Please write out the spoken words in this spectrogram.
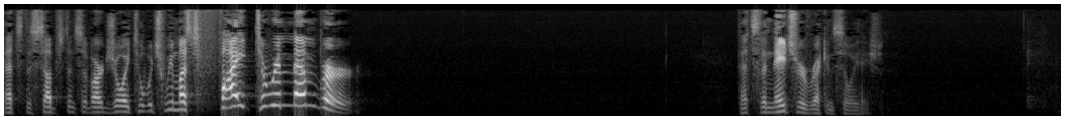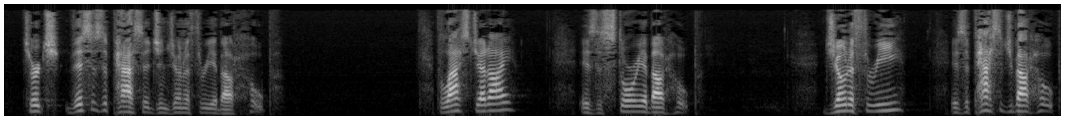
That's the substance of our joy to which we must fight to remember. That's the nature of reconciliation. Church, this is a passage in Jonah 3 about hope. The Last Jedi is a story about hope. Jonah 3 is a passage about hope.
